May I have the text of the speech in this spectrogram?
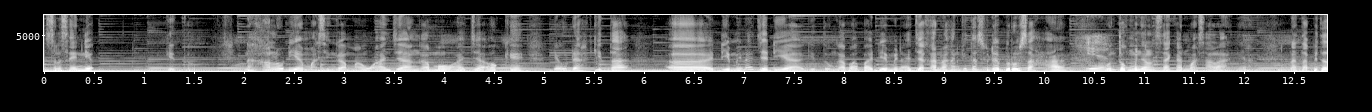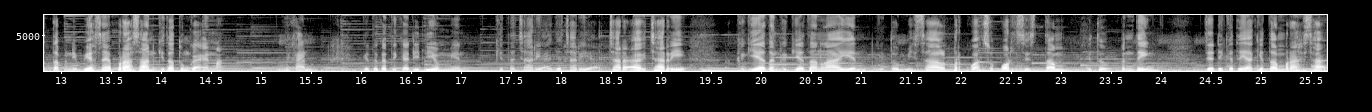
Selesaiin yuk gitu. Nah kalau dia masih nggak mau aja nggak mau aja oke ya udah kita eh, diemin aja dia gitu. Nggak apa-apa diemin aja karena kan kita sudah berusaha iya. untuk menyelesaikan masalahnya. Nah tapi tetap nih biasanya perasaan kita tuh nggak enak ya kan gitu ketika didiemin. Kita cari aja cari cara cari kegiatan-kegiatan lain gitu. Misal perkuat support system itu penting. Jadi ketika kita merasa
